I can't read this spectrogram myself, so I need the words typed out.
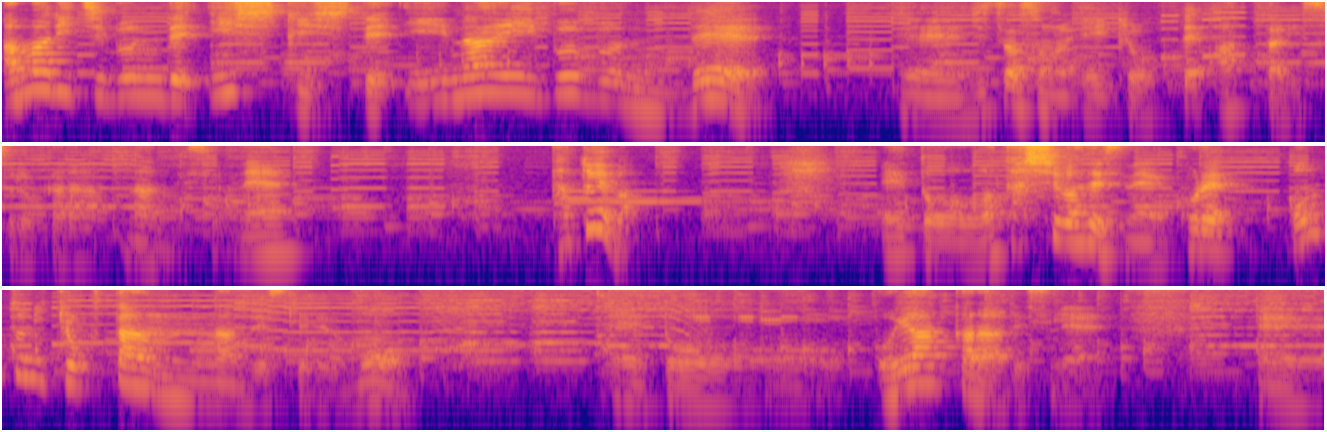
あまり自分で意識していない部分で、えー、実はその影響ってあったりするからなんですよね。例えば、えっ、ー、と、私はですね、これ本当に極端なんですけれども、えっ、ー、と、親からですね、え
